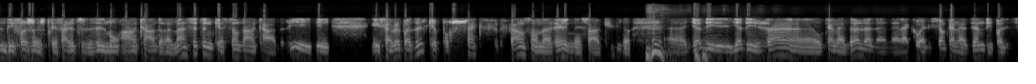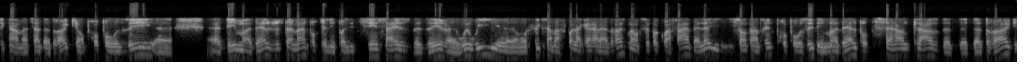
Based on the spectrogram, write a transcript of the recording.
des fois, je, préfère utiliser le mot encadrement. C'est une question d'encadrer et, et, ça ne veut pas dire que pour chaque substance, on aurait une SAQ. Euh, il y a des il y a des gens euh, au Canada, la, coalition canadienne des politiques en matière de drogue, qui ont proposé euh, des modèles justement pour que les politiciens cessent de dire oui oui, on sait que ça marche pas la guerre à la drogue, mais on sait pas quoi faire. Ben là, ils sont en train de proposer des modèles pour différentes classes de, de, de drogue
